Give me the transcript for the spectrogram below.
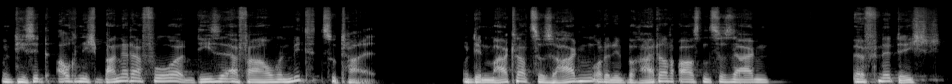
Und die sind auch nicht bange davor, diese Erfahrungen mitzuteilen. Und dem Makler zu sagen oder dem Berater draußen zu sagen, öffne dich,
